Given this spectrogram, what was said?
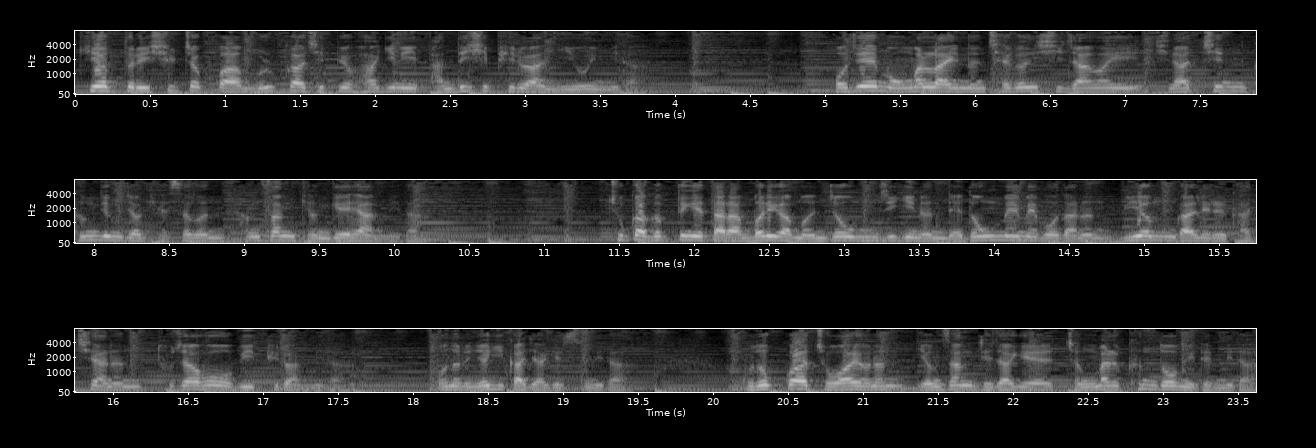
기업들의 실적과 물가 지표 확인이 반드시 필요한 이유입니다. 호재에 목말라 있는 최근 시장의 지나친 긍정적 해석은 항상 경계해야 합니다. 주가 급등에 따라 머리가 먼저 움직이는 내동매매보다는 위험 관리를 같이 하는 투자 호흡이 필요합니다. 오늘은 여기까지 하겠습니다. 구독과 좋아요는 영상 제작에 정말 큰 도움이 됩니다.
